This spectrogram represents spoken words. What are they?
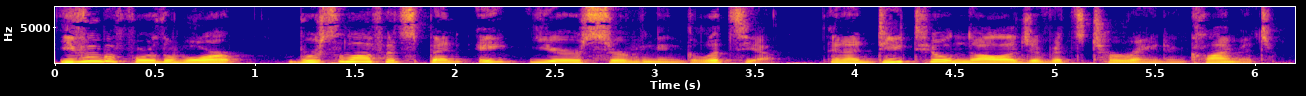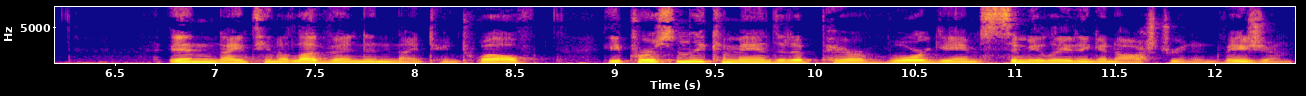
Even before the war, Brusilov had spent eight years serving in Galicia and had detailed knowledge of its terrain and climate. In 1911 and 1912, he personally commanded a pair of war games simulating an Austrian invasion.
